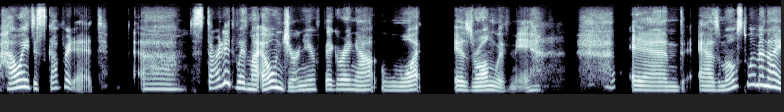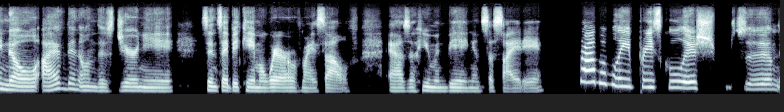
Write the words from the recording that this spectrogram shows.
how I discovered it uh, started with my own journey of figuring out what is wrong with me. And as most women I know, I've been on this journey since I became aware of myself as a human being in society. Probably preschoolish, um,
